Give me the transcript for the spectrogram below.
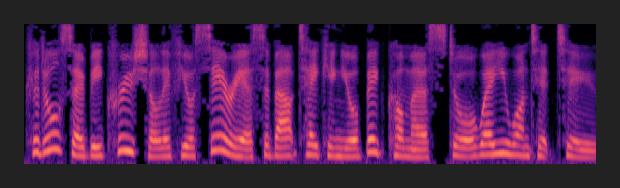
could also be crucial if you're serious about taking your BigCommerce store where you want it to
